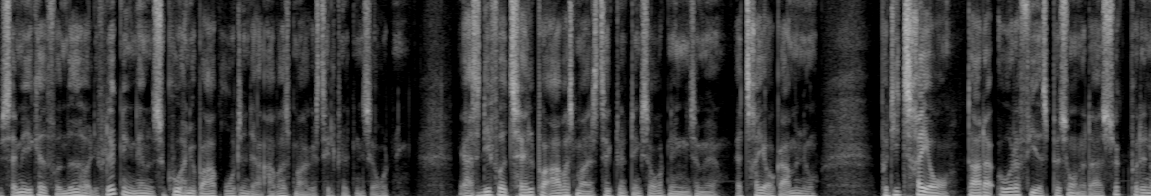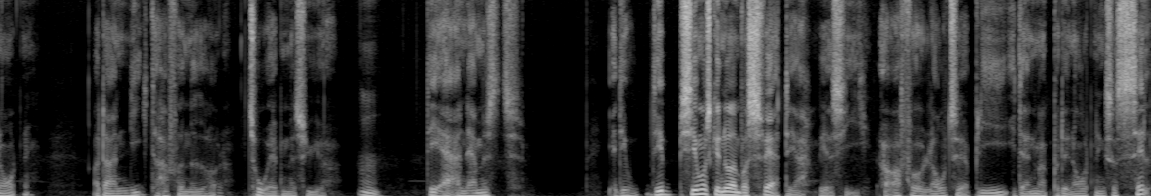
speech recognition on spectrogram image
Sami ikke havde fået medhold i flygtningenævnet, så kunne han jo bare bruge den der arbejdsmarkedstilknytningsordning. Jeg har altså lige fået tal på arbejdsmarkedstilknytningsordningen, som er, tre år gammel nu. På de tre år, der er der 88 personer, der har søgt på den ordning, og der er ni, der har fået medhold. To af dem er syge. Mm. Det er nærmest... Ja, det, det siger måske noget om, hvor svært det er, vil jeg sige, at få lov til at blive i Danmark på den ordning. Så selv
